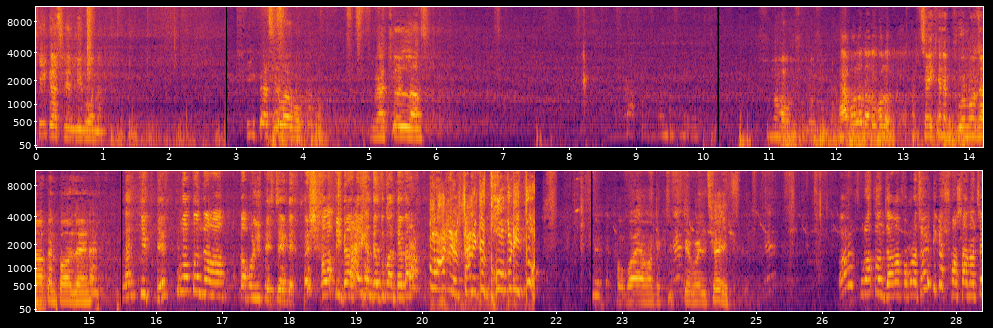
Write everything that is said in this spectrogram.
ঠিক আছে নিব না। ঠিক আছে বাবু। না চললাম। হ্যাঁ বলো দাদু বলো। আচ্ছা এখানে পুরোনো জামা প্যান্ট পাওয়া যায় না? না কি পুরাতন জামা কাপড় নিতে। এই শালা তুই বেড়া এখান থেকে দোকান থেকে বেড়া। সবাই আমাকে কিপটে বলছে। পুরাতন জামা কাপড় আছে ওইদিকে শ্মশান আছে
